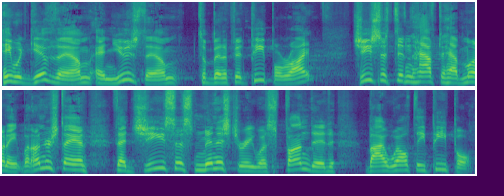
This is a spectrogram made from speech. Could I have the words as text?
He would give them and use them to benefit people, right? Jesus didn't have to have money, but understand that Jesus' ministry was funded by wealthy people.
